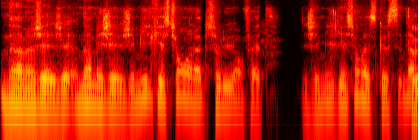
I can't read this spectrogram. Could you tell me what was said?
Non, mais j'ai mille questions dans l'absolu, en fait. J'ai mille questions parce que c'est quand,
